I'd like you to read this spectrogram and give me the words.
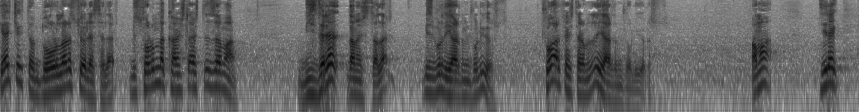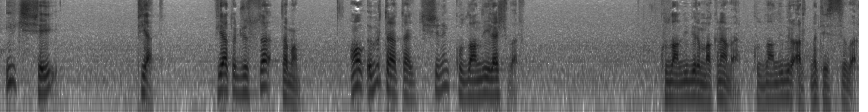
gerçekten doğruları söyleseler, bir sorunla karşılaştığı zaman bizlere danışsalar biz burada yardımcı oluyoruz. Çoğu arkadaşlarımıza da yardımcı oluyoruz. Ama direkt ilk şey fiyat. Fiyat ucuzsa tamam. Ama öbür tarafta kişinin kullandığı ilaç var. Kullandığı bir makine var. Kullandığı bir arıtma tesisi var.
